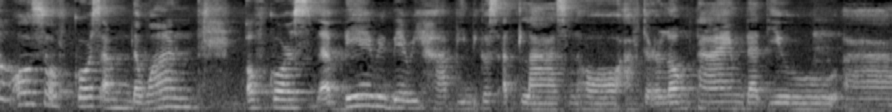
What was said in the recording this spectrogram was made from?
I'm also, of course, I'm the one of course uh, very very happy because at last no after a long time that you uh,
